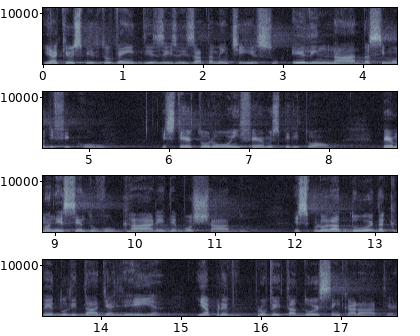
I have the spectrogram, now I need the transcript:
E aqui o Espírito vem e diz exatamente isso. Ele nada se modificou, estertorou o enfermo espiritual, permanecendo vulgar e debochado, explorador da credulidade alheia e aproveitador sem caráter,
